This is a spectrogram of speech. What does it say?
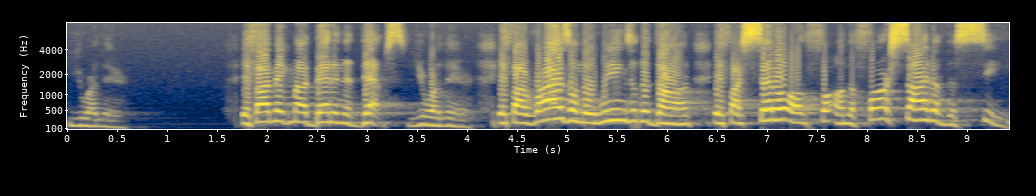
you are there. If I make my bed in the depths, you are there. If I rise on the wings of the dawn, if I settle on, on the far side of the sea,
